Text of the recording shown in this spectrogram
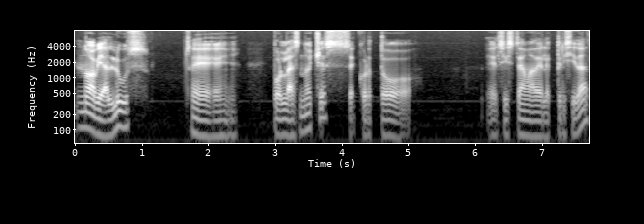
no había luz. por las noches se cortó el sistema de electricidad.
